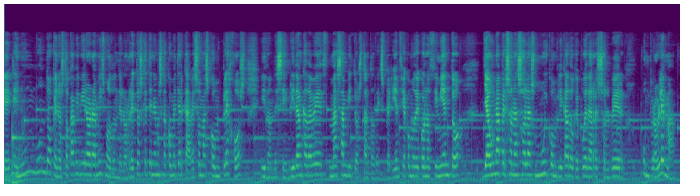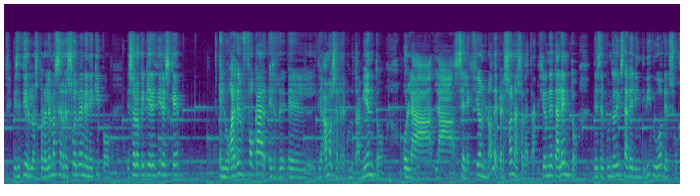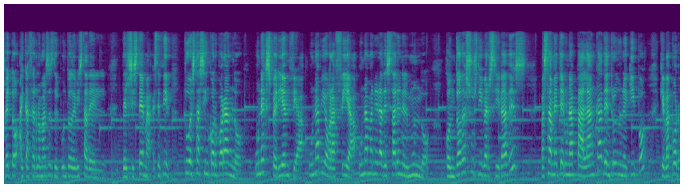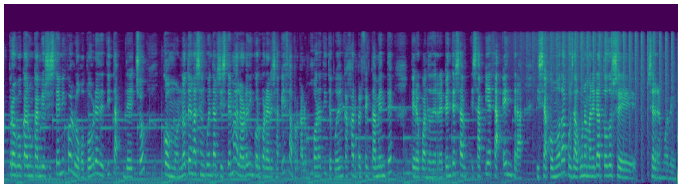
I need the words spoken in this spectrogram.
En un mundo que nos toca vivir ahora mismo, donde los retos que tenemos que acometer cada vez son más complejos y donde se hibridan cada vez más ámbitos, tanto de experiencia como de conocimiento, ya una persona sola es muy complicado que pueda resolver un problema. Es decir, los problemas se resuelven en equipo. Eso lo que quiere decir es que en lugar de enfocar el, digamos, el reclutamiento o la, selección ¿no? de personas o la atracción de talento desde el punto de vista del individuo, del sujeto, hay que hacerlo más desde el punto de vista del, del sistema. Es decir, tú estás incorporando una experiencia, una biografía, una manera de estar en el mundo con todas sus diversidades Vas a meter una palanca dentro de un equipo que va a provocar un cambio sistémico, luego pobre de ti, de hecho, como no tengas en cuenta el sistema a la hora de incorporar esa pieza, porque a lo mejor a ti te puede encajar perfectamente, pero cuando de repente esa, pieza entra y se acomoda, pues de alguna manera todo se remueve.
